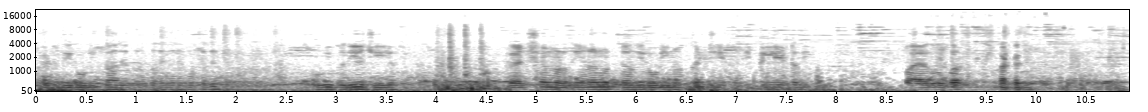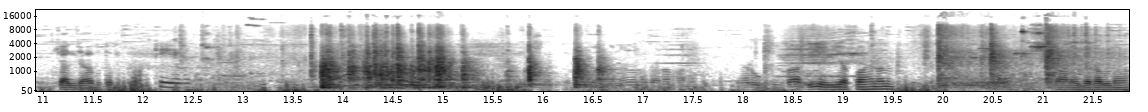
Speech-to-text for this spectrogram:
ਇੱਟ ਦੀ ਰੋੜੀ ਪਾ ਦਿਆ ਕਰੋ ਕਦੇ ਕਦੇ ਕੁੱਟ ਕੇ ਉਹ ਵੀ ਵਧੀਆ ਚੀਜ਼ ਆ। ਕੈਲਸ਼ੀਅਮ ਮਿਲਦੀ ਇਹਨਾਂ ਨੂੰ ਇੱਟਾਂ ਦੀ ਰੋੜੀ ਨਾਲ ਕੱਚੀ ਹੁੰਦੀ ਪਿੱਲੀ ਇੱਟ ਦੀ। ਪਾਇਆ ਕਰੋ ਪਰ ਕੱਟ ਕੇ। ਚੱਲ ਜਾ ਪੁੱਤ। ਠੀਕ ਹੈ ਰੋਟੀ ਭਾਦੀ ਹੈ ਜੀ ਆਪਾਂ ਇਹਨਾਂ ਨੂੰ। ਪਾਣੀ ਬਦਲਦੇ ਆ।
